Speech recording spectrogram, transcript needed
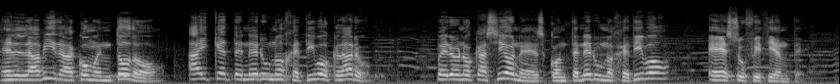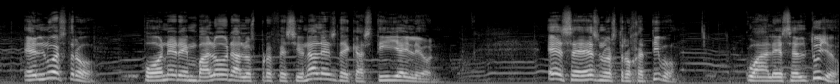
En la vida, como en todo, hay que tener un objetivo claro, pero en ocasiones con tener un objetivo es suficiente. El nuestro, poner en valor a los profesionales de Castilla y León. Ese es nuestro objetivo. ¿Cuál es el tuyo?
